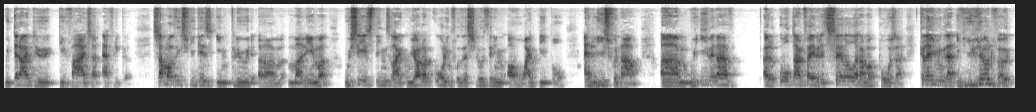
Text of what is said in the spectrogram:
who try to divide South Africa. Some of these figures include um, Malema, who says things like, We are not calling for the slaughtering of white people, at least for now. Um, we even have an all time favorite, Cyril Ramaphosa, claiming that if you don't vote,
